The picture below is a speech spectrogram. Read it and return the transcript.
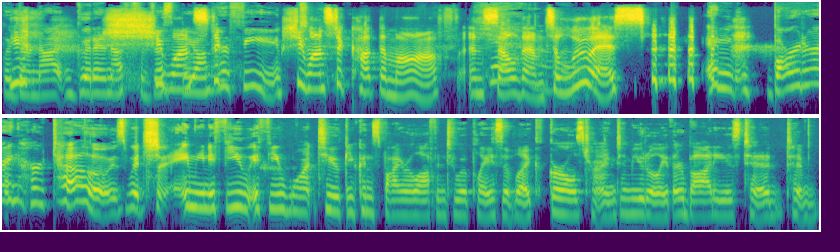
but they're not good enough to She just be on to- her feet. She wants to cut them off and sell them to Louis. and bartering her toes which i mean if you if you want to you can spiral off into a place of like girls trying to mutilate their bodies to to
